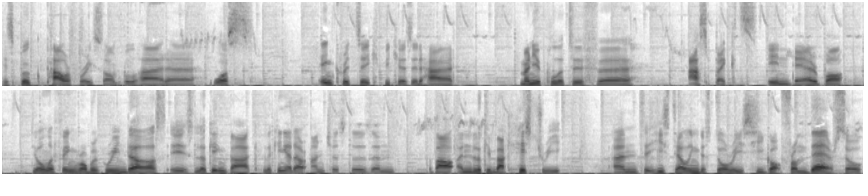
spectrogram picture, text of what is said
his book Power, for example, had uh, was in critic because it had manipulative uh, aspects in there. But the only thing Robert Greene does is looking back, looking at our ancestors and about and looking back history and he's telling the stories he got from there. So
